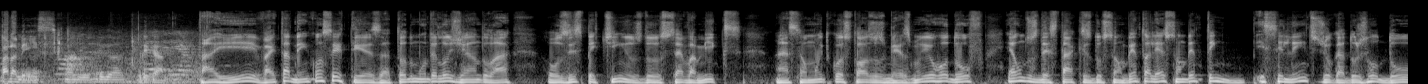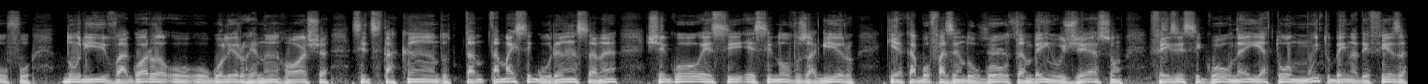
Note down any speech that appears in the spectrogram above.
Parabéns. Valeu, obrigado. Obrigado. Tá aí, vai estar tá bem com certeza. Todo mundo elogiando lá os espetinhos do Seva Mix, né? São muito gostosos mesmo. E o Rodolfo é um dos destaques do São Bento. Aliás, São Bento tem excelentes jogadores. Rodolfo, Doriva, agora o, o goleiro Renan Rocha se destacando, tá, tá, mais segurança, né? Chegou esse, esse novo zagueiro que acabou fazendo o gol também, o Gerson fez esse gol, né? E atuou muito bem na defesa.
